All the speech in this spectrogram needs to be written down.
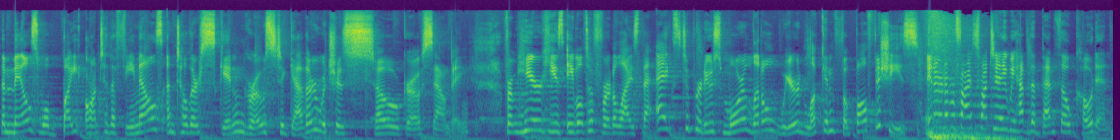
the males will bite onto the females until their skin grows together, which is so gross sounding. From here, he is able to fertilize the eggs to produce more little weird looking football fishies. In our number 5 spot today, we have the benthocodon.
